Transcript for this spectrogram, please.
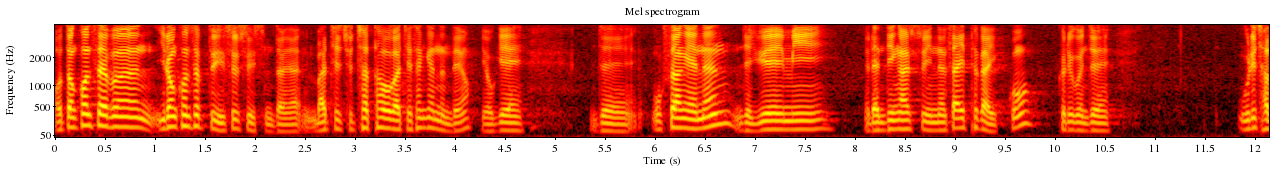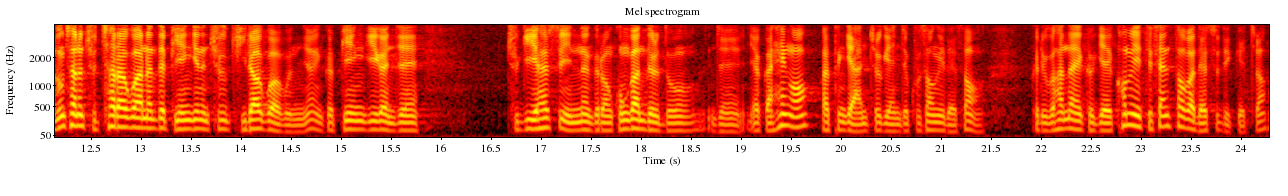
어떤 컨셉은 이런 컨셉도 있을 수 있습니다. 마치 주차 타워 같이 생겼는데요. 여기에 이제 옥상에는 이제 UAM이 랜딩할 수 있는 사이트가 있고 그리고 이제 우리 자동차는 주차라고 하는데 비행기는 주기라고 하거든요. 그러니까 비행기가 이제 주기할 수 있는 그런 공간들도 이제 약간 행어 같은 게 안쪽에 이제 구성이 돼서 그리고 하나의 그게 커뮤니티 센터가 될 수도 있겠죠.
